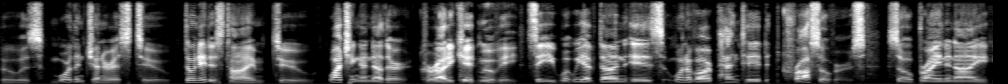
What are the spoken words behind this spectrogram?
who was more than generous to donate his time to watching another Karate Kid movie. See, what we have done is one of our patented crossovers. So, Brian and I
